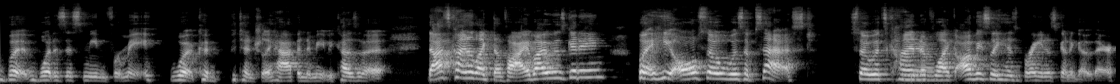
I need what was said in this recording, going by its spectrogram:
but what does this mean for me? What could potentially happen to me because of it? That's kind of like the vibe I was getting. But he also was obsessed. So it's kind Yeah. of like obviously his brain is gonna go there.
